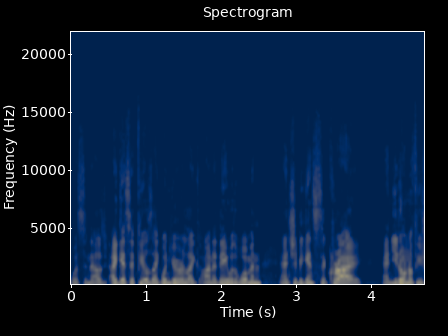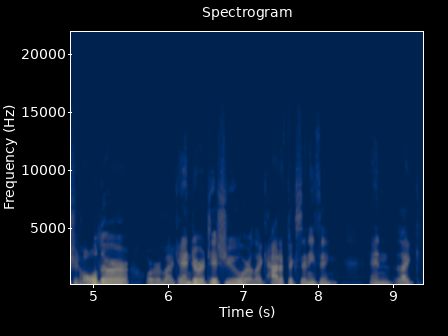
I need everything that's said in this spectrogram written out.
what's the analogy? I guess it feels like when you're like on a date with a woman and she begins to cry and you don't know if you should hold her or like hand her a tissue or like how to fix anything. And like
